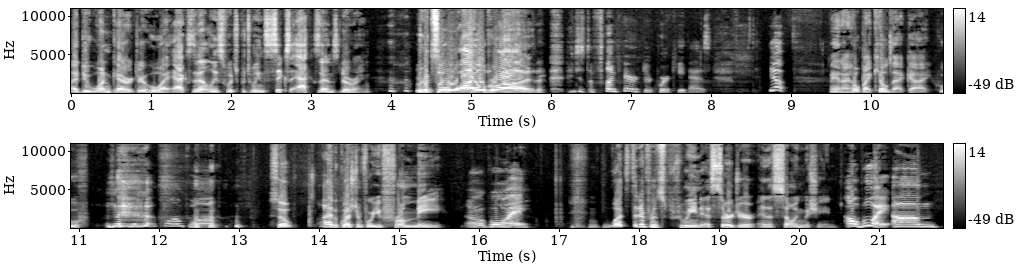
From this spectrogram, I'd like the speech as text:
I do one character who I accidentally switch between six accents during. it's a wild ride. Just a fun character quirk he has. Yep. Man, I hope I killed that guy. Whew. Womp womp. So, I have a question for you from me. oh boy. What's the difference between a serger and a sewing machine? Oh boy. Um.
